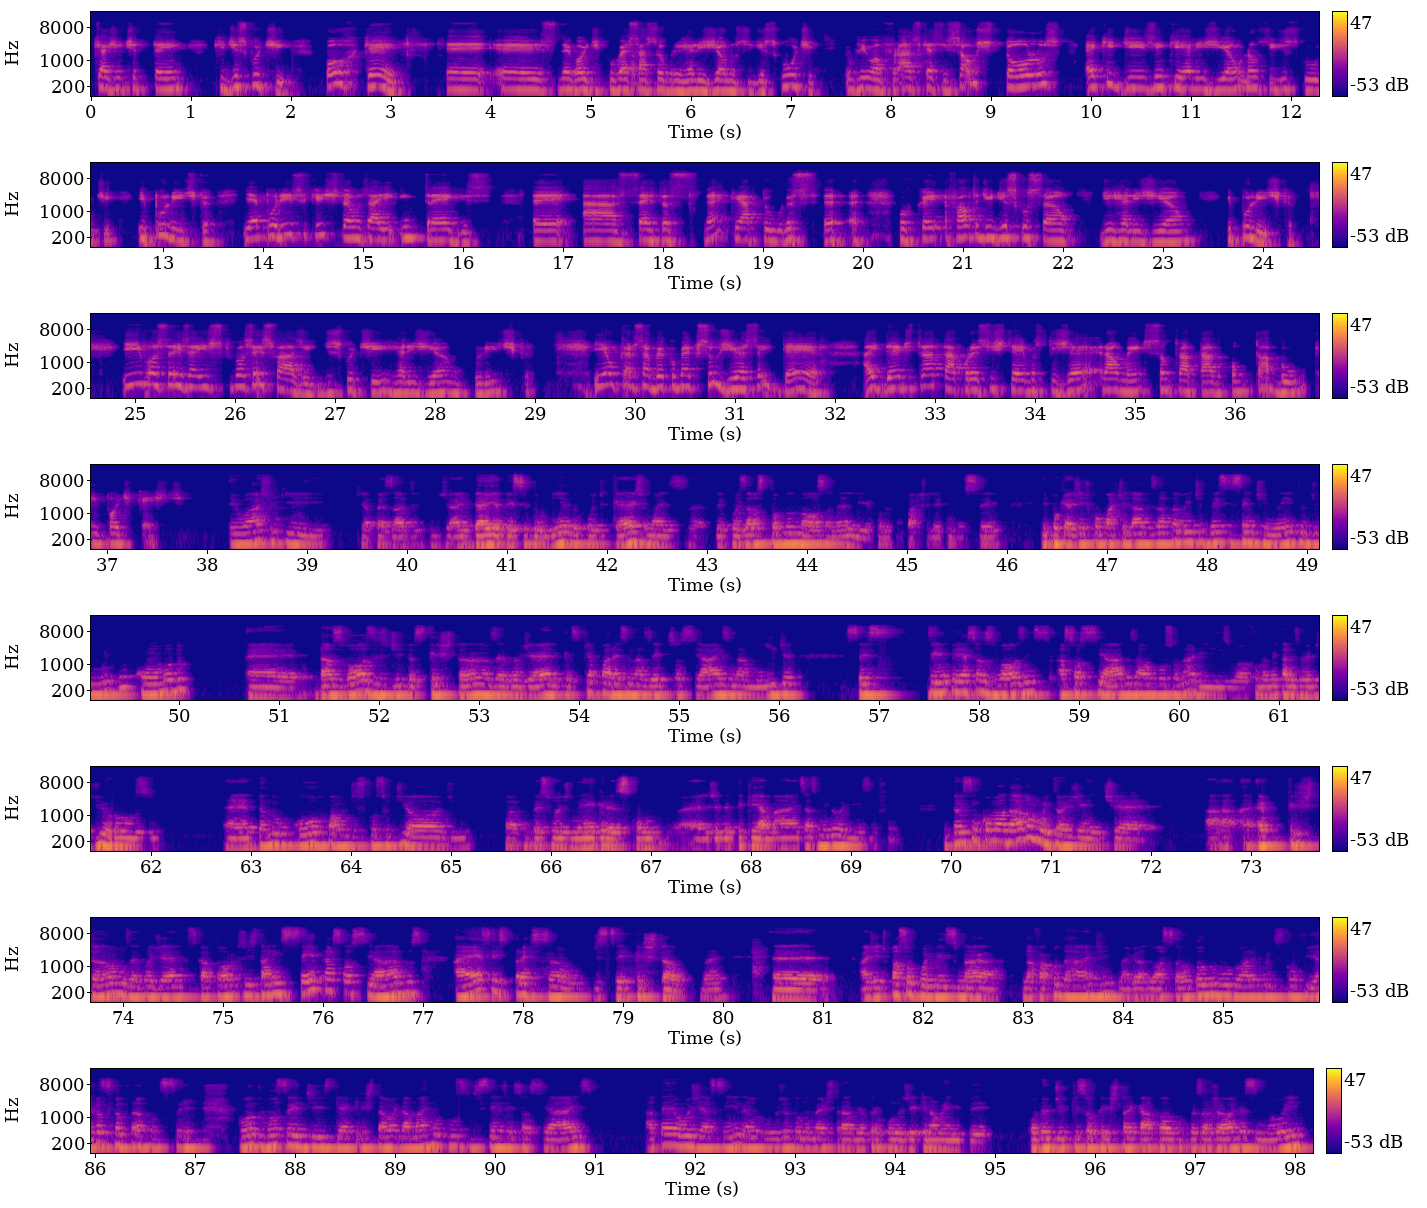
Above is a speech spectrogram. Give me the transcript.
que a gente tem que discutir. Porque é, é, esse negócio de conversar sobre religião não se discute, eu vi uma frase que é assim, só os tolos é que dizem que religião não se discute e política. E é por isso que estamos aí entregues é, a certas né, criaturas, porque falta de discussão de religião e política. E vocês, é isso que vocês fazem, discutir religião, política. E eu quero saber como é que surgiu essa ideia, a ideia de tratar por esses temas que geralmente são tratados como tabu em podcast. Eu acho que que apesar de, de, a ideia ter sido minha do podcast, mas né, depois ela se tornou nossa, né, Lia, quando eu compartilhei com você, e porque a gente compartilhava exatamente desse sentimento de muito incômodo é, das vozes ditas cristãs, evangélicas, que aparecem nas redes sociais, na mídia, ser sempre essas vozes associadas ao bolsonarismo, ao fundamentalismo religioso, é, dando corpo a um discurso de ódio, com pessoas negras, com LGBTQIA+, as minorias, enfim. Então, isso incomodava muito a gente, é, a, a, é, cristãos, evangélicos, católicos, estarem sempre associados a essa expressão de ser cristão, né? É, A gente passou por isso na, na faculdade, na graduação, todo mundo olha com desconfiança para você. Quando você diz que é cristão, ainda mais no curso de Ciências Sociais, até hoje é assim, né? Hoje eu estou no mestrado em Antropologia aqui na UNB. Quando eu digo que sou cristão e católico, o pessoal já olha assim, oi,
